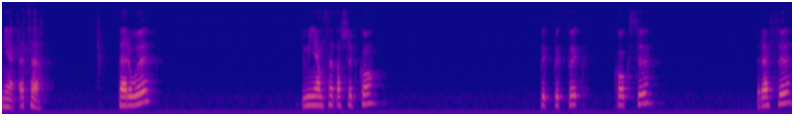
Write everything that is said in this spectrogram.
Nie, EC. Perły. Wymieniam seta szybko. Pyk, pyk, pyk. Koksy. Refy.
